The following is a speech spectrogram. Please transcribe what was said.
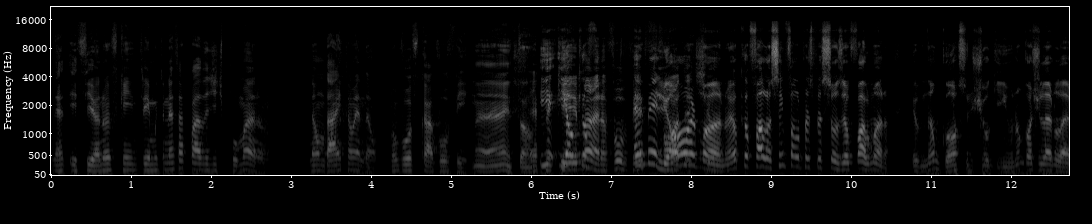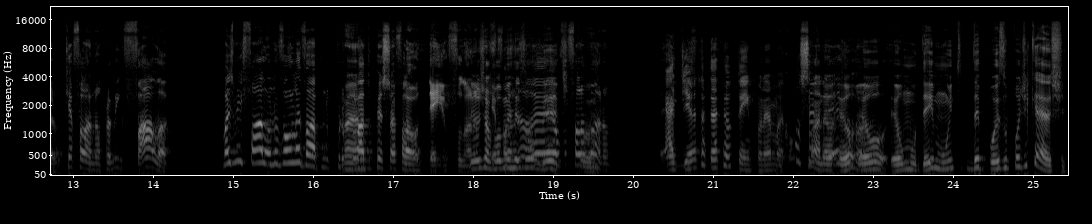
né, esse ano eu fiquei, entrei muito nessa fase de, tipo, mano, não dá, então é não. Não vou ficar, vou ver. É, então. É E- e porque, é o que eu- mano, vou ver. É melhor, foda, tio. mano. É o que eu falo, eu sempre falo pras pessoas. Eu falo, mano, eu não gosto de joguinho, não gosto de Lero Lero. Quer falar não pra mim? Fala. Mas me fala, eu não vou levar pro, pro É. lado pessoal e falar, odeio fulano. Eu já porque vou me não, é, resolver, eu vou falar, tipo, mano. É Adianta até seu tempo, né, mano? Com Mano, certeza, eu, eu, mano. eu, eu mudei muito depois do podcast.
